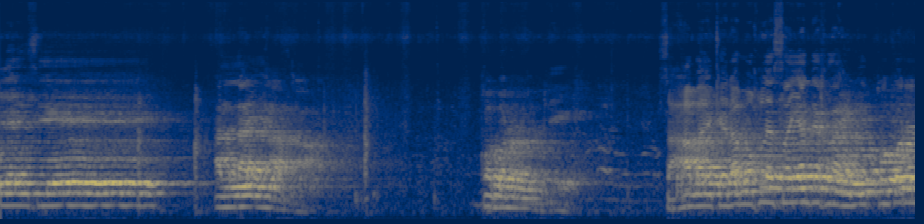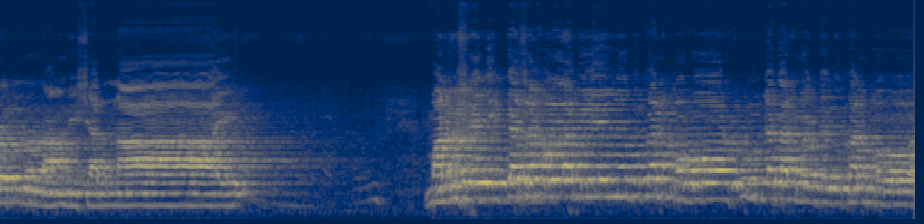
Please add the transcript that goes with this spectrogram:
পাওয়াইছে আল্লাহ কবরের মধ্যে সাহাবাই কেরা মখলে সাইয়া দেখলাই কবরের কোনো নাম নিশান নাই মানুষে জিজ্ঞাসা করলাম দোকান খবর? কোন জায়গার মধ্যে দোকান খবর?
